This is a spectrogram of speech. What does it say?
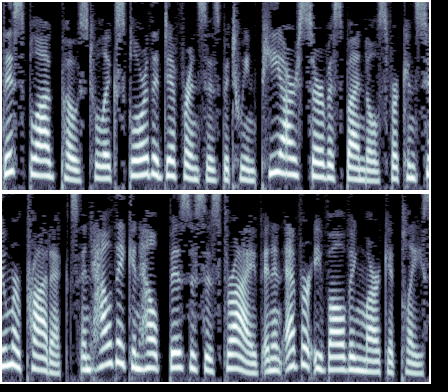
This blog post will explore the differences between PR service bundles for consumer products and how they can help businesses thrive in an ever-evolving marketplace.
